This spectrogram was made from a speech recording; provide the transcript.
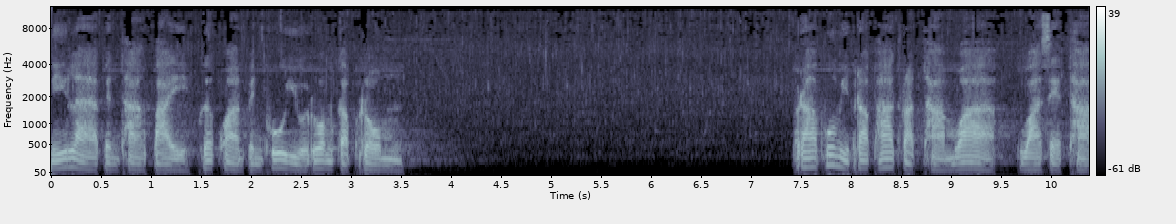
นี้แลเป็นทางไปเพื่อความเป็นผู้อยู่ร่วมกับพรมพระผู้มีพระภาคตรัสถามว่า วาเศรษะ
